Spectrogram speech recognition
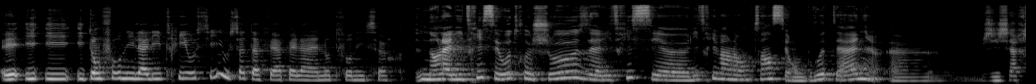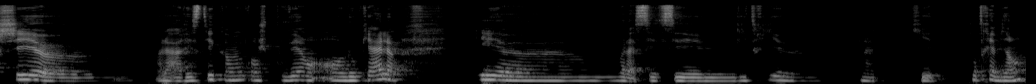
Et ils, t'ont fourni la literie aussi ou ça, t'as fait appel à un autre fournisseur? Non, la literie, c'est autre chose. La literie, c'est euh, Literie Valentin, c'est en Bretagne. Euh, j'ai cherché voilà, à rester quand même quand je pouvais en, local. Et voilà, c'est une literie qui est très très bien.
